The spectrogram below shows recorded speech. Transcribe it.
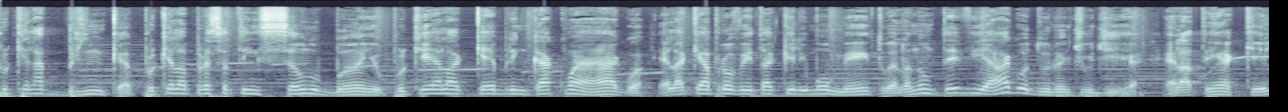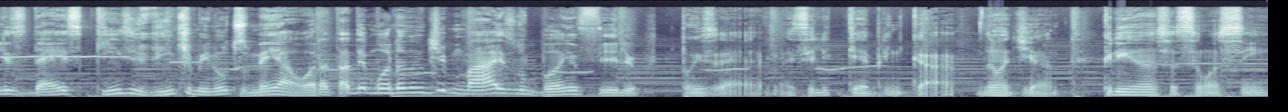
porque ela brinca, porque ela presta atenção no banho, porque ela quer brincar com a água, ela quer aproveitar aquele momento. Ela não teve água durante o dia. Ela tem aqueles 10, 15, 20 minutos, meia hora. Tá demorando demais no banho, filho. Pois é, mas ele quer brincar. Não adianta. Crianças são assim.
